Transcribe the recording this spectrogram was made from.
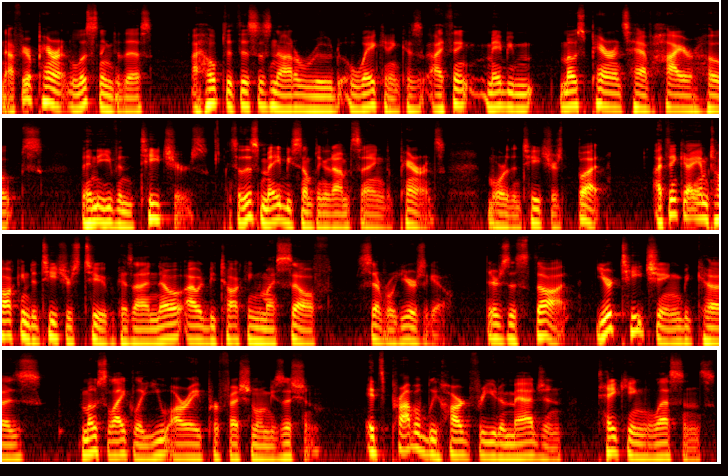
Now, if you're a parent listening to this, I hope that this is not a rude awakening because I think maybe m- most parents have higher hopes than even teachers. So, this may be something that I'm saying to parents more than teachers, but I think I am talking to teachers too because I know I would be talking to myself several years ago. There's this thought you're teaching because most likely you are a professional musician. It's probably hard for you to imagine taking lessons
